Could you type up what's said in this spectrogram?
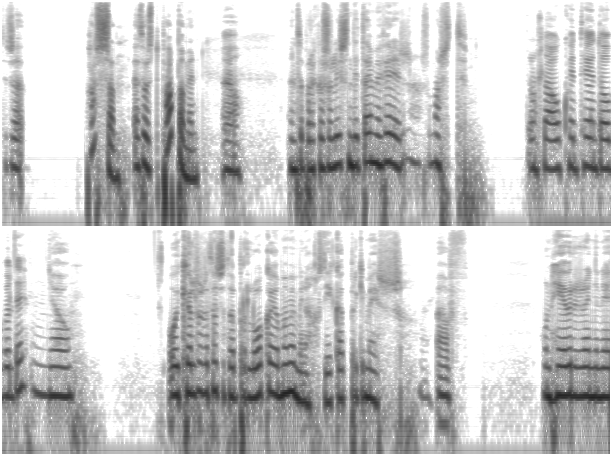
til þess að passa hann, eða þú veist, pappa minn. Já. en það er bara eitthvað svo lýsandi dæmi fyrir svo margt. Það er náttúrulega ákveðin tegund ábeldi já. Og í kjölfæra þessu það bara lokaði á mömmu mína ég gat bara ekki meir Nei. af hún hefur í rauninni,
